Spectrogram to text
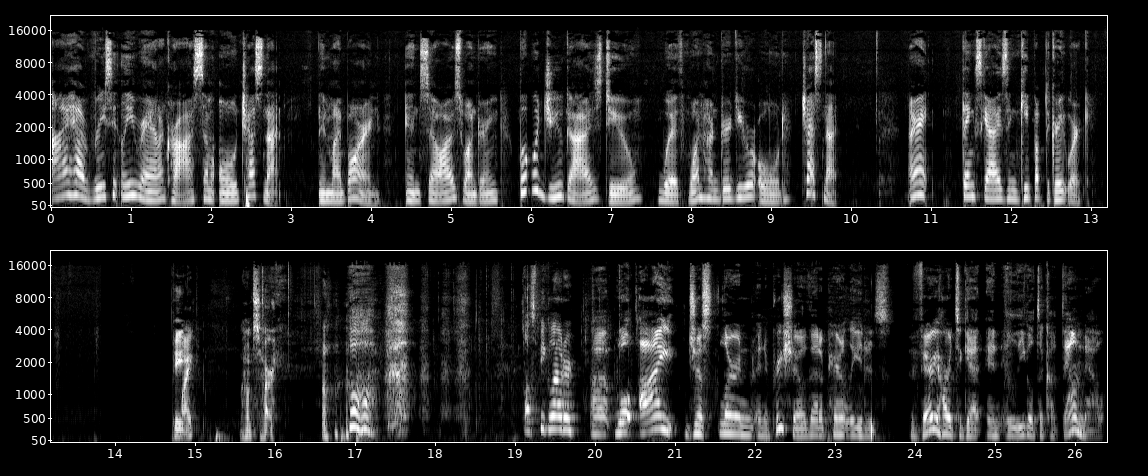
I have recently ran across some old chestnut in my barn, and so I was wondering, what would you guys do with 100 year old chestnut? All right, thanks guys, and keep up the great work. Pete. Mike? I'm sorry. I'll speak louder. Uh, well, I just learned in a pre-show that apparently it is very hard to get and illegal to cut down now.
